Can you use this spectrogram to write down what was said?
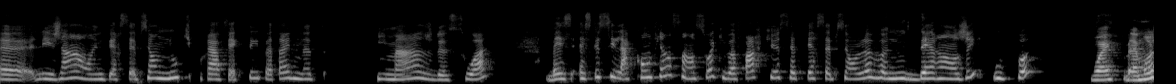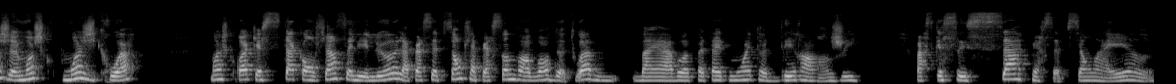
les gens ont une perception de nous qui pourrait affecter peut-être notre image de soi, ben, est-ce que c'est la confiance en soi qui va faire que cette perception-là va nous déranger ou pas? Oui, ben moi, je, moi, je, moi, j'y crois. Moi, je crois que si ta confiance, elle est là, la perception que la personne va avoir de toi, ben, elle va peut-être moins te déranger. Parce que c'est sa perception à elle.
